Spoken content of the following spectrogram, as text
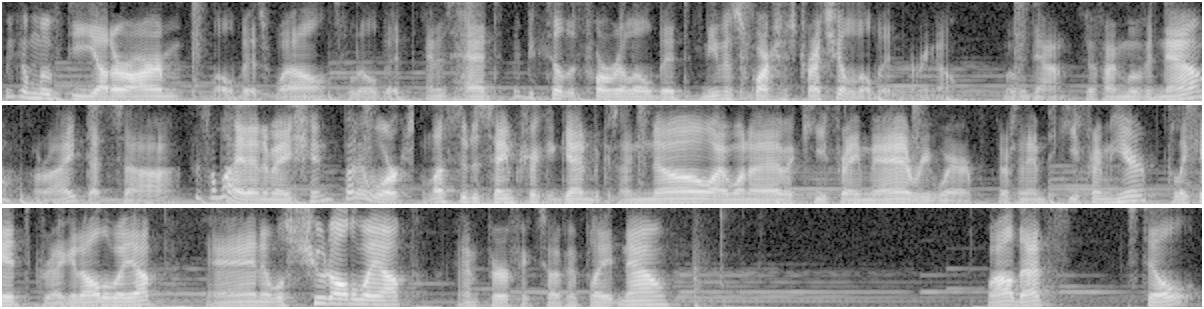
We can move the other arm a little bit as well, a little bit. And his head, maybe tilt it forward a little bit, and even squash and stretch it a little bit. There we go move it down. So if I move it now, all right, that's uh, it's a light animation, but it works. Let's do the same trick again because I know I want to have a keyframe everywhere. There's an empty keyframe here. Click it, drag it all the way up, and it will shoot all the way up. And perfect. So if I play it now, well, that's still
